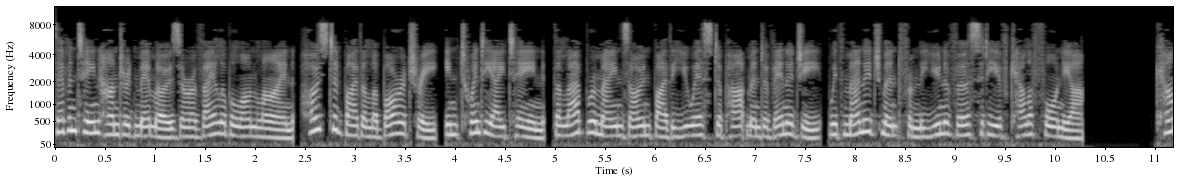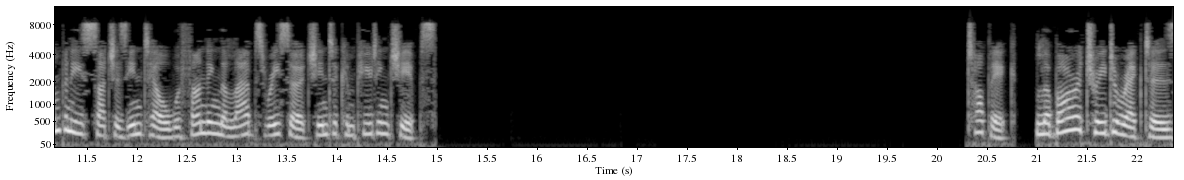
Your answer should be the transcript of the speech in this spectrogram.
1,700 memos are available online, hosted by the laboratory. In 2018, the lab remains owned by the U.S. Department of Energy, with management from the University of California. Companies such as Intel were funding the lab's research into computing chips. Topic: Laboratory directors.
